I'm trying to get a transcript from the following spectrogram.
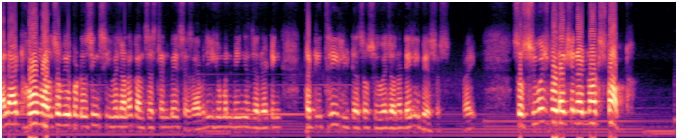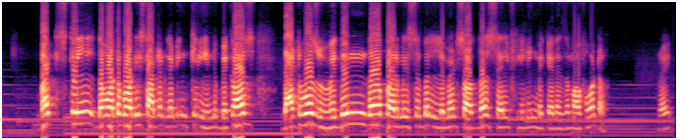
And at home also we are producing sewage on a consistent basis. Every human being is generating 33 liters of sewage on a daily basis right? So sewage production had not stopped. But still the water body started getting cleaned because that was within the permissible limits of the self healing mechanism of water right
